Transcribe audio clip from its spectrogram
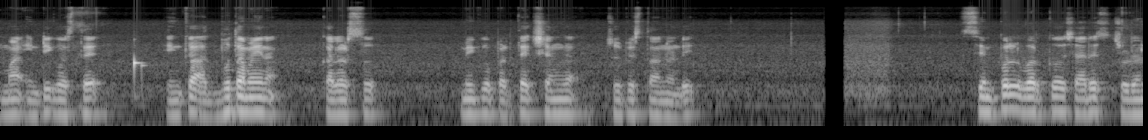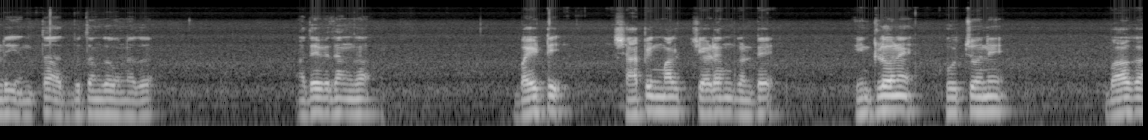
మా ఇంటికి వస్తే ఇంకా అద్భుతమైన కలర్స్ మీకు ప్రత్యక్షంగా చూపిస్తానండి. సింపుల్ వర్క్ శారీస్ చూడండి ఎంత అద్భుతంగా ఉన్నదో. అదేవిధంగా బయటి షాపింగ్ మాల్ చేయడం కంటే ఇంట్లోనే కూర్చొని బాగా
